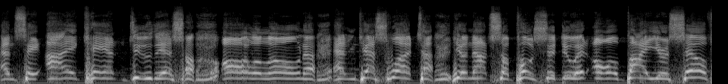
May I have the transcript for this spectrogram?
and say, I can't do this all alone. and guess what? You're not supposed to do it all by yourself.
